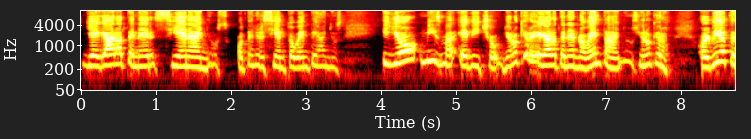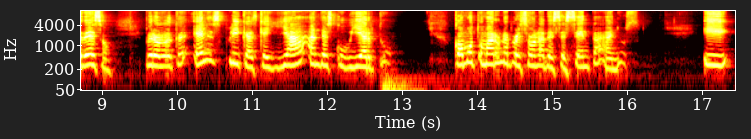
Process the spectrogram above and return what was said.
llegar a tener 100 años o tener 120 años. Y yo misma he dicho, yo no quiero llegar a tener 90 años, yo no quiero, olvídate de eso. Pero lo que él explica es que ya han descubierto cómo tomar una persona de 60 años y,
